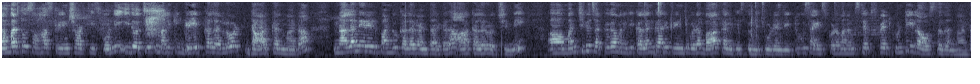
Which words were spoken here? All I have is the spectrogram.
నంబర్తో సహా స్క్రీన్ షాట్ తీసుకోండి. ఇది వచ్చేసి మనకి గ్రేప్ కలర్లో డార్క్ అన్నమాట. నల్ల నేరేడు పండు కలర్ అంటారు కదా ఆ కలర్ వచ్చింది. మంచిగా చక్కగా మనకి కలంకారీ ప్రింట్ కూడా బాగా కనిపిస్తుంది చూడండి. టూ సైడ్స్ కూడా మనం స్టెప్స్ పెట్టుకుంటే ఇలా వస్తుంది అనమాట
